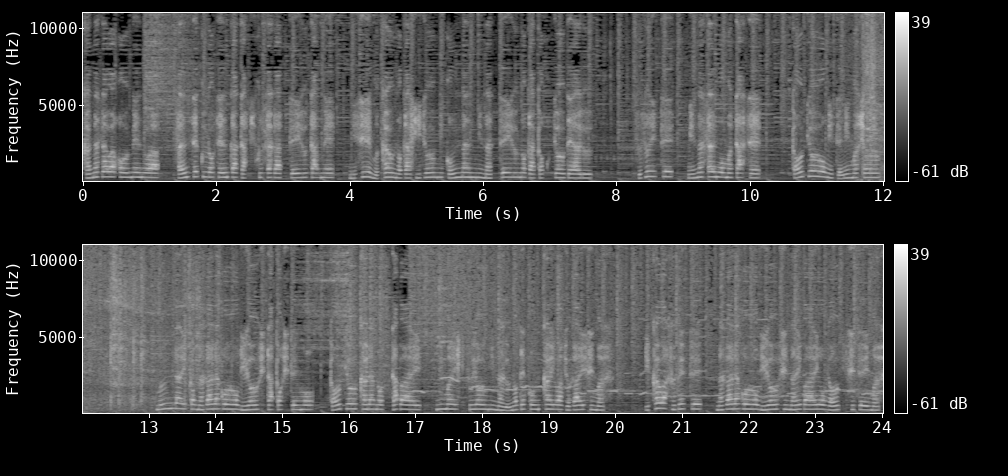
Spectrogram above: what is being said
金沢方面は、山積路線が立ち塞がっているため、西へ向かうのが非常に困難になっているのが特徴である。続いて、皆さんお待たせ。東京を見てみましょう。ムーンライトながら号を利用したとしても、東京から乗った場合、2枚必要になるので今回は除外します。以下はすべて、ながら号を利用しない場合を表記しています。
